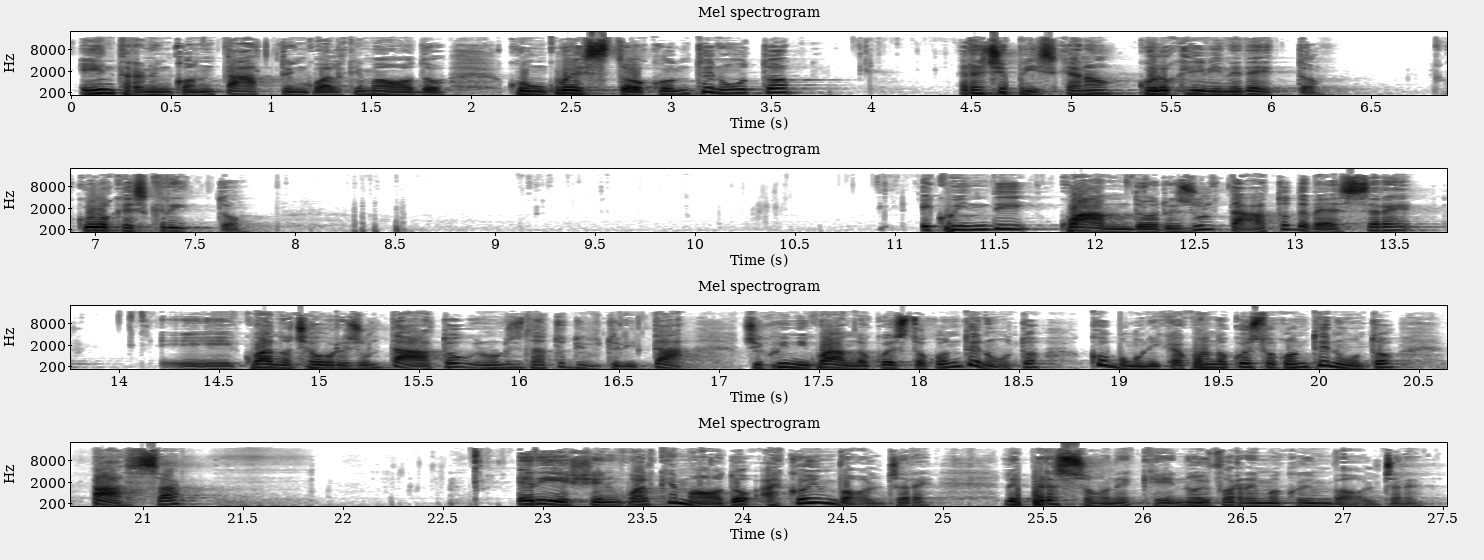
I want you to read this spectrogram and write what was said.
entrano in contatto in qualche modo con questo contenuto, recepiscano quello che gli viene detto, quello che è scritto. E quindi quando il risultato deve essere, eh, quando c'è un risultato, un risultato di utilità, cioè quindi quando questo contenuto comunica, quando questo contenuto passa e riesce in qualche modo a coinvolgere le persone che noi vorremmo coinvolgere.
